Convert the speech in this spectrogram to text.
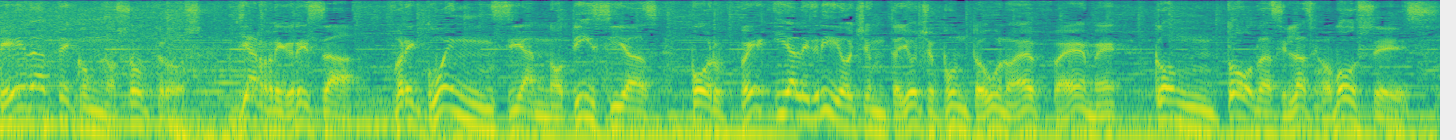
Quédate con nosotros. Ya regresa Frecuencia Noticias por Fe y Alegría 88.1 FM con todas las voces.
